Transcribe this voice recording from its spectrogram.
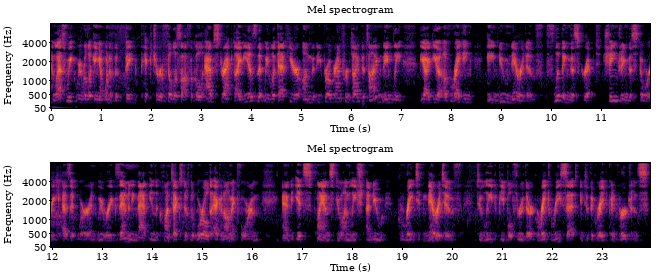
And last week we were looking at one of the big picture philosophical abstract ideas that we look at here on the D program from time to time, namely the idea of writing a new narrative, flipping the script, changing the story, as it were. And we were examining that in the context of the World Economic Forum and its plans to unleash a new great narrative to lead people through their great reset into the great convergence.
